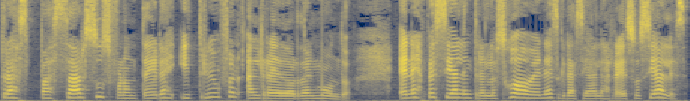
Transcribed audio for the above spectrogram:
traspasar sus fronteras y triunfan alrededor del mundo, en especial entre los jóvenes gracias a las redes sociales.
